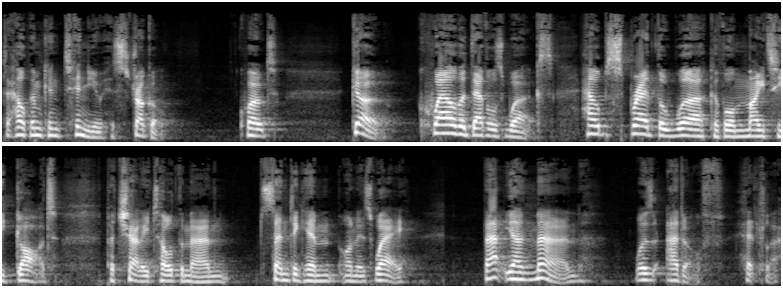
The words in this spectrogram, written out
to help him continue his struggle. Quote, Go, quell the devil's works, help spread the work of Almighty God, Pacelli told the man, sending him on his way. That young man was Adolf Hitler.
